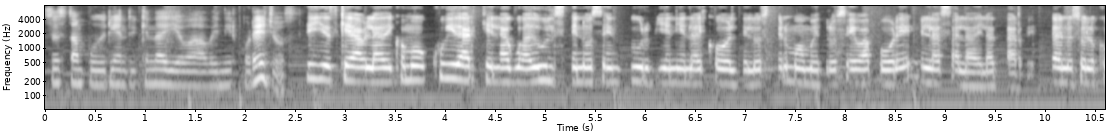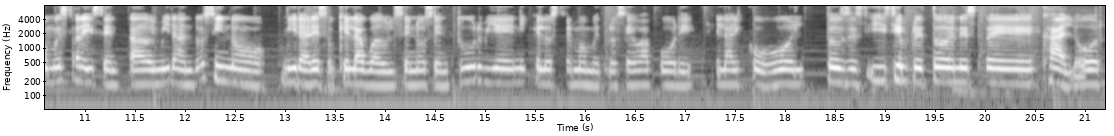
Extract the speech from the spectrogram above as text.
se están pudriendo y que nadie va a venir por ellos. Sí, es que habla de cómo cuidar que el agua dulce no se enturbie ni el alcohol de los termómetros se evapore en la sala de la tarde. O sea, no solo como estar ahí sentado y mirando, sino mirar eso, que el agua dulce no se enturbie ni que los termómetros se evapore el alcohol. Entonces, y siempre todo en este calor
